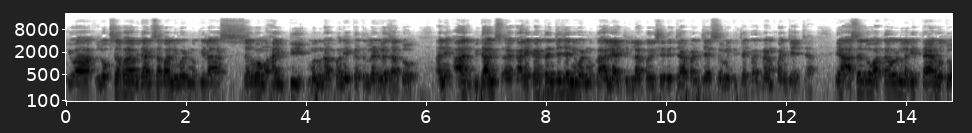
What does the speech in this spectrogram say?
किंवा लोकसभा विधानसभा निवडणुकीला सर्व महायुती म्हणून आपण एकत्र लढलं जातो आणि आज विधान कार्यकर्त्यांच्या ज्या निवडणुका आल्या जिल्हा परिषदेच्या पंचायत समितीच्या किंवा ग्रामपंचायतच्या या असं जो वातावरण लगेच तयार होतो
